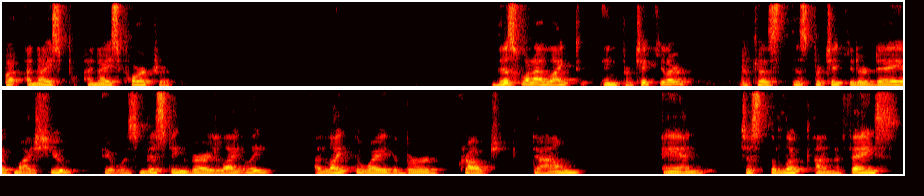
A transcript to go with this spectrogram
but a nice, a nice portrait. This one I liked in particular because this particular day of my shoot, it was misting very lightly. I liked the way the bird crouched down and just the look on the face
